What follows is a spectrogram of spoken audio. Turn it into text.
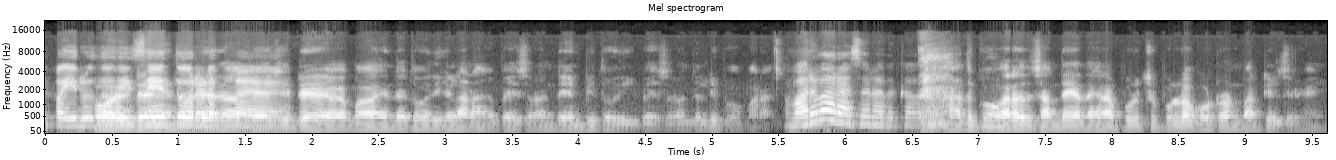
இப்ப இருபது தொகுதி சேர்த்து ஒரு இடத்துல பேசிட்டு இந்த தொகுதிக்கெல்லாம் நாங்க பேசுறோம் இந்த எம்பி தொகுதிக்கு பேசுறோம்னு சொல்லி போக போறாங்க. வருவாரா சார் அதுக்காக அதுக்கும் வர்றது சந்தேகம் தான். ஏன்னா புடிச்சு புள்ள போட்டுருவோன்னு மாட்டி வச்சிருக்காங்க.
